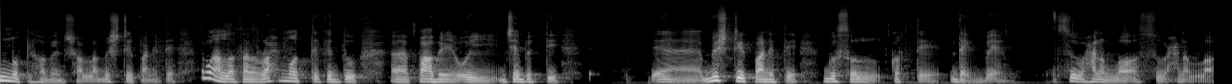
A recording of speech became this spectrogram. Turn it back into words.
উন্নতি হবে ইনশাল্লাহ বৃষ্টির পানিতে। এবং আল্লাহ তালা রহমতে কিন্তু পাবে ওই যে ব্যক্তি বৃষ্টির পানিতে গোসল করতে দেখবে। সুবহানাল্লাহ সুবহানাল্লাহ।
